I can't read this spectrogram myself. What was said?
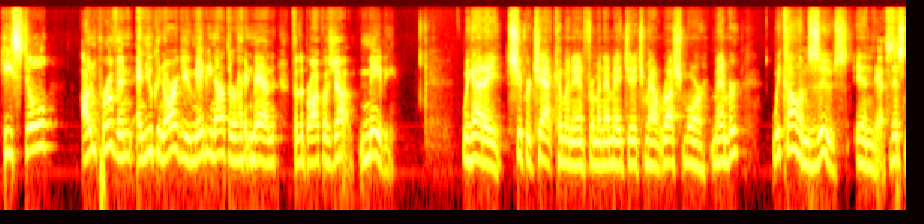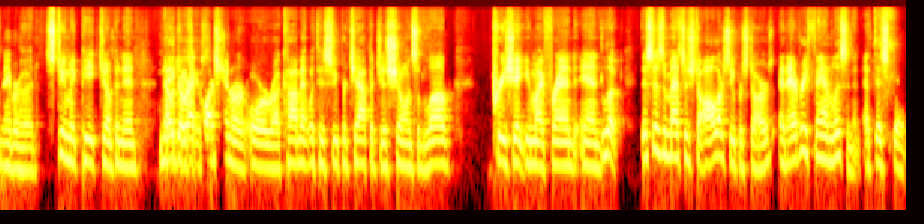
he's still unproven, and you can argue maybe not the right man for the Broncos job. Maybe. We got a super chat coming in from an MHH Mount Rushmore member. We call him Zeus in yes. this neighborhood. Stu McPeak jumping in. No Thank direct you, question or, or uh, comment with his super chat, but just showing some love. Appreciate you, my friend. And look, this is a message to all our superstars and every fan listening at this stage.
